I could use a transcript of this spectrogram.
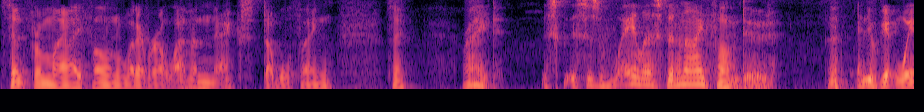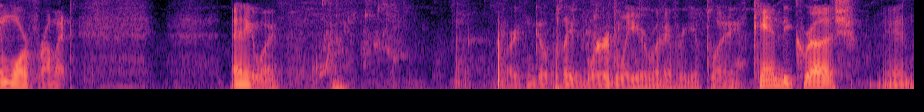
sent from my iPhone, whatever, 11X double thing. Say, right, this, this is way less than an iPhone, dude. and you'll get way more from it. Anyway. Or you can go play Wordle or whatever you play. Candy Crush. Man.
